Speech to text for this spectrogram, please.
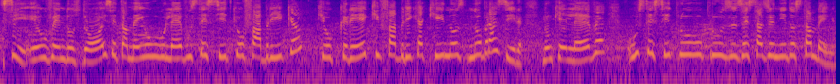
Sim, eu vendo os dois e também eu levo os tecidos que eu fabrico, que eu creio que fabrica aqui no, no Brasil. Não que leva os tecidos para os Estados Unidos também.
